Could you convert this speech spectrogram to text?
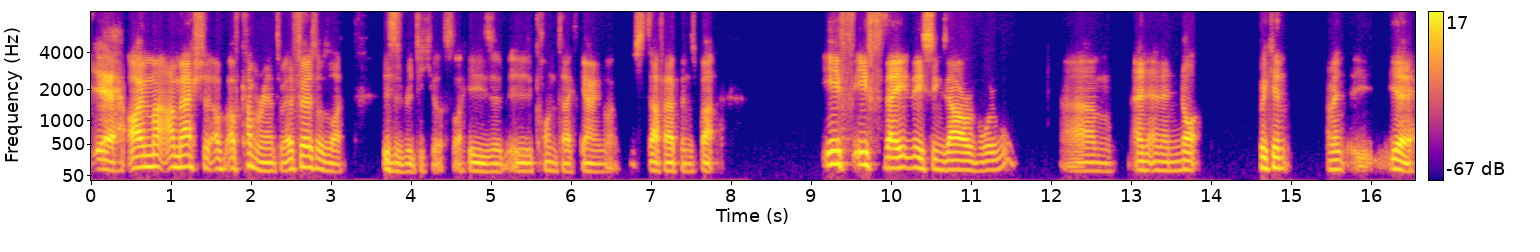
yeah, I'm I'm actually I've, I've come around to it. At first, I was like, "This is ridiculous." Like it is a it is a contact game. Like stuff happens, but if if they these things are avoidable, um, and and then not, we can. I mean, yeah,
